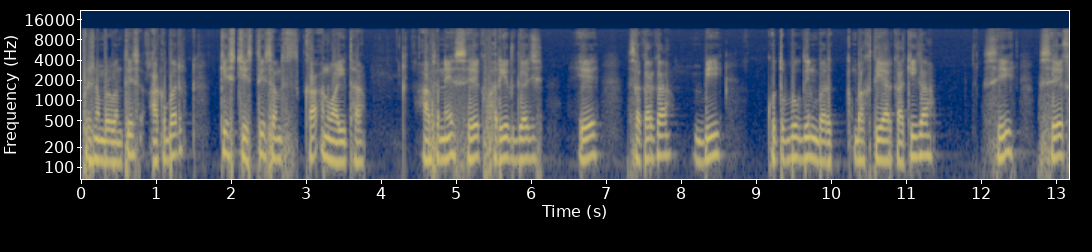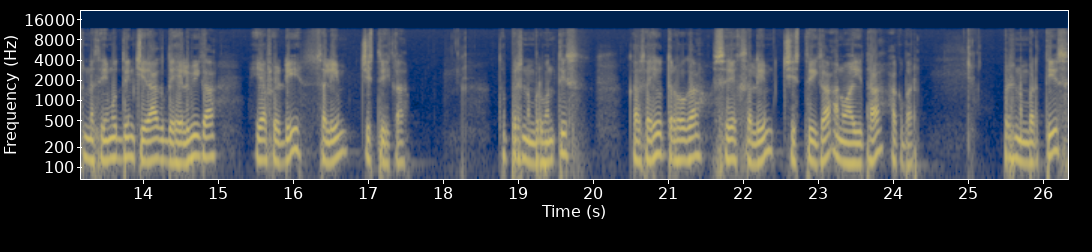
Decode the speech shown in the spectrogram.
प्रश्न नंबर उनतीस, अकबर किस चिश्ती संत का अनुयायी था? ऑप्शन ए, शेख फरीद गज, ए शकर का, बी, कुतुबुद्दीन बख्तियार काकी का, सी, शेख नसीमुद्दीन चिराग दहलवी का या फिर डी, सलीम चिश्ती का। तो प्रश्न नंबर उनतीस, का सही उत्तर होगा, शेख सलीम चिश्ती का अनुयायी था अकबर। प्रश्न नंबर तीस,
